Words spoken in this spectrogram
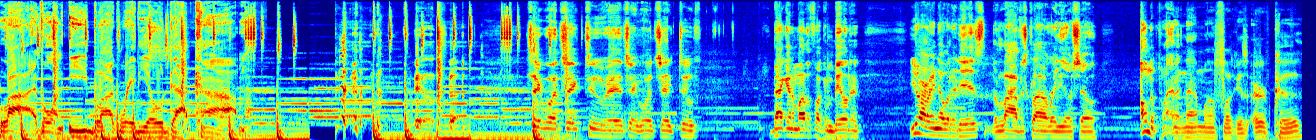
live on eblockradio.com. check one, check two, man. Check one, check two. Back in the motherfucking building. You already know what it is. The livest cloud radio show on the planet. And that motherfucker's Earth, cuz.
